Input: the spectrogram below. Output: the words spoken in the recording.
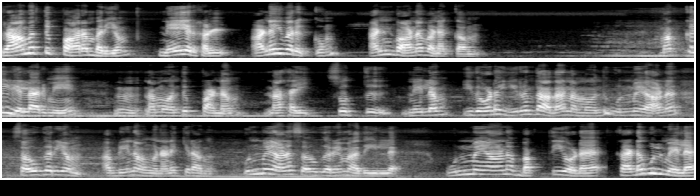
கிராமத்து பாரம்பரியம் நேயர்கள் அனைவருக்கும் அன்பான வணக்கம். மக்கள் எல்லாருமே நம்ம வந்து பணம் நகை சொத்து நிலம் இதோட இருந்தால் தான் நம்ம வந்து உண்மையான சௌகரியம் அப்படின்னு அவங்க நினைக்கிறாங்க. உண்மையான சௌகரியம் அது இல்லை. உண்மையான பக்தியோட கடவுள் மேலே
